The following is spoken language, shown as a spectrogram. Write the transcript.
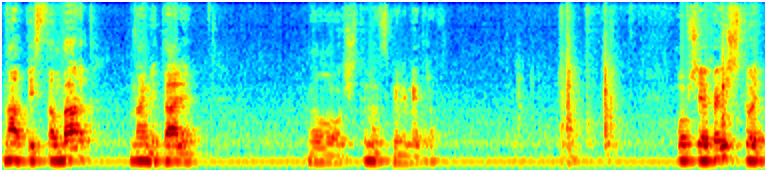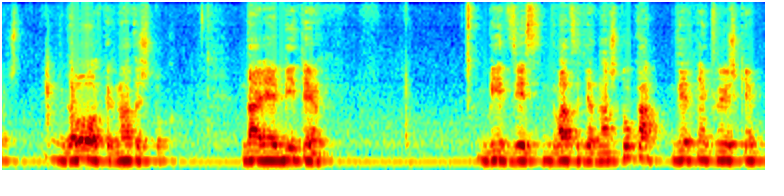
Надпись стандарт на металле головок 14 мм. Общее количество головок 13 штук. Далее биты. Бит здесь 21 штука верхней крышки.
